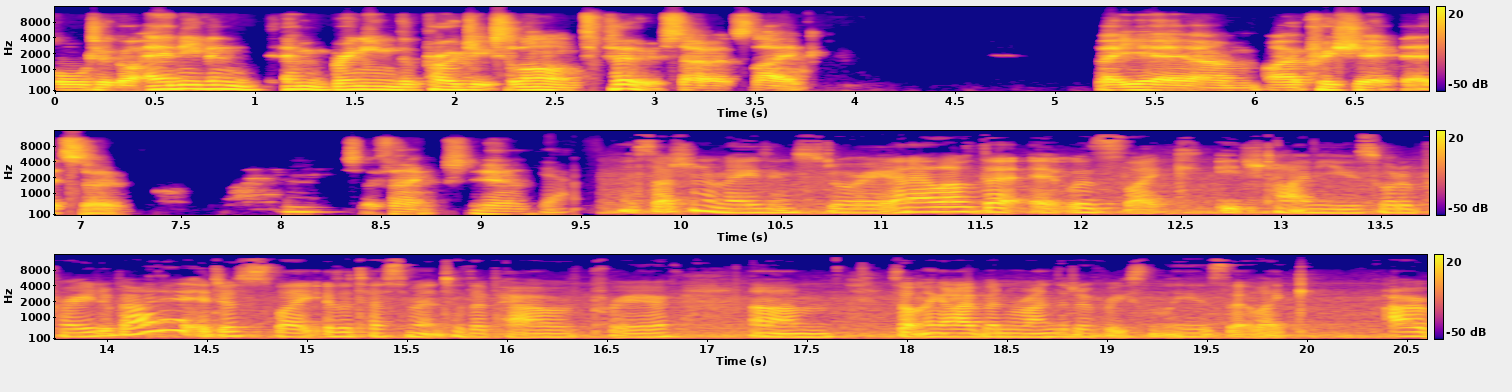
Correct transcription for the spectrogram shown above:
all to God, and even him bringing the projects along too. So it's like, but yeah, um, I appreciate that. So So thanks. Yeah. Yeah. It's such an amazing story. And I love that it was like each time you sort of prayed about it, it just like is a testament to the power of prayer. Um, something I've been reminded of recently is that like our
